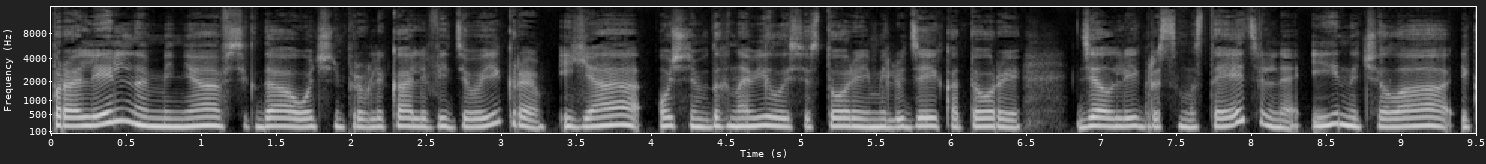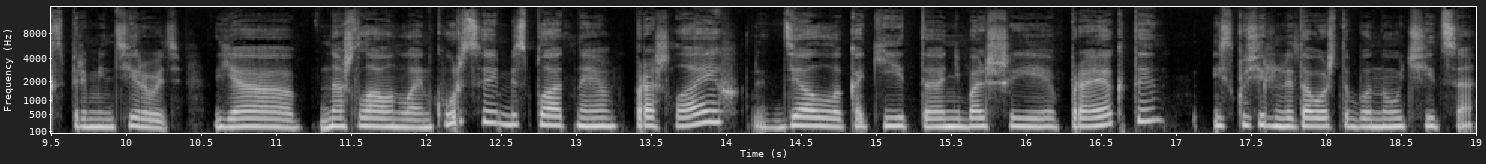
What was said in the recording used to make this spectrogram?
параллельно меня всегда очень привлекали видеоигры. И я очень вдохновилась историями людей, которые делали игры самостоятельно и начала экспериментировать. Я нашла онлайн-курсы бесплатные, прошла их, делала какие-то небольшие проекты, исключительно для того, чтобы научиться.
